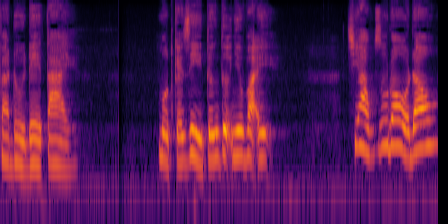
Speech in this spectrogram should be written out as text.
và đổi đề tài. Một cái gì tương tự như vậy? Chị học judo ở đâu?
